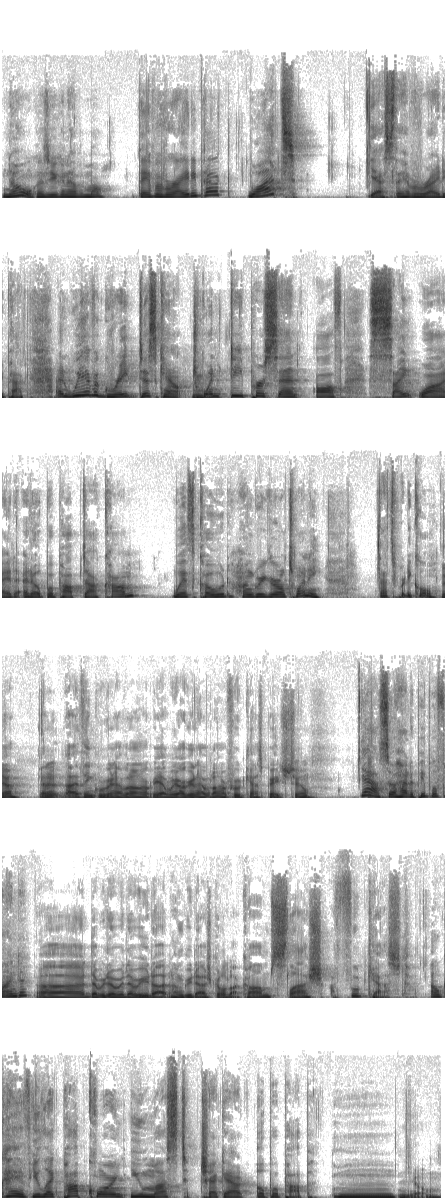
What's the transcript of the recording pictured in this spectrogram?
No, because you can have them all. They have a variety pack? What? Yes, they have a variety pack. And we have a great discount hmm. 20% off site wide at opopop.com with code HungryGirl20. That's pretty cool. Yeah. And I think we're going to have it on our, yeah, we are going to have it on our Foodcast page too. Yeah. So, how do people find it? Uh, www.hungry-girl.com slash foodcast. Okay. If you like popcorn, you must check out Opopop. Yum.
